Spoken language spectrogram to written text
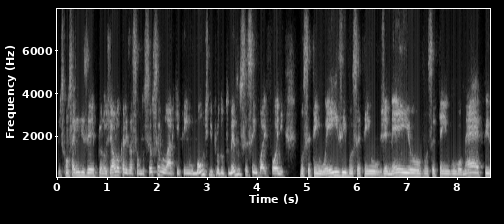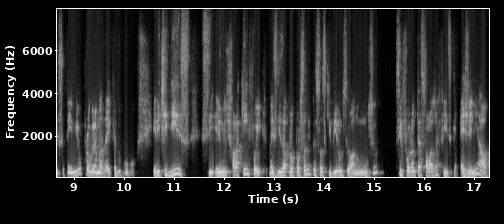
Eles conseguem dizer, pela geolocalização do seu celular, que tem um monte de produto, mesmo você sendo o iPhone, você tem o Waze, você tem o Gmail, você tem o Google Maps, você tem mil programas aí que é do Google. Ele te diz, se ele não te fala quem foi, mas diz a proporção de pessoas que viram o seu anúncio se foram até sua loja física. É genial.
